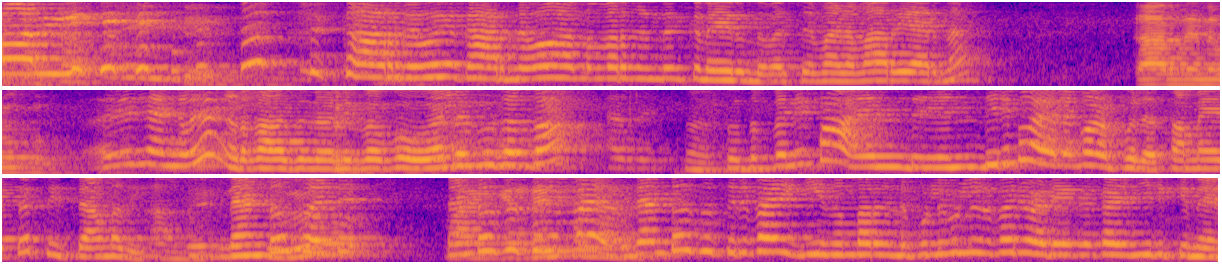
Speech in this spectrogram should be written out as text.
മാറി. കാറിന് പോയി കാറിന് പോവാന്ന് പറഞ്ഞോണ്ട് നിക്കണായിരുന്നു. പക്ഷെ മഴ മാറിയായിരുന്നു? തന്നെ ഞങ്ങൾ ഞങ്ങളുടെ ഇപ്പൊ പോവല്ലേ സുതപ്പ ഇപ്പൊ എന്ത് എന്തിനു പോയാലും കുഴപ്പമില്ല. സമയത്ത് എത്തിച്ചാ മതി. രണ്ടു ദിവസമായിട്ട് രണ്ടു ദിവസത്തിന് രണ്ടു ദിവസത്തിന് വൈകി എന്നും പറഞ്ഞിട്ട് പുള്ളി പുള്ളിയുടെ പരിപാടിയൊക്കെ കഴിഞ്ഞിരിക്കുന്നേ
